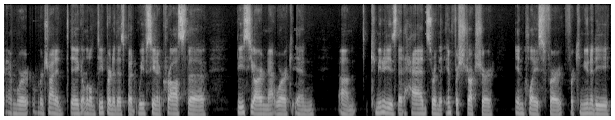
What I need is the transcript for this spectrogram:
and we're we're trying to dig a little deeper into this, but we've seen across the BCR network in um, communities that had sort of the infrastructure in place for for community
